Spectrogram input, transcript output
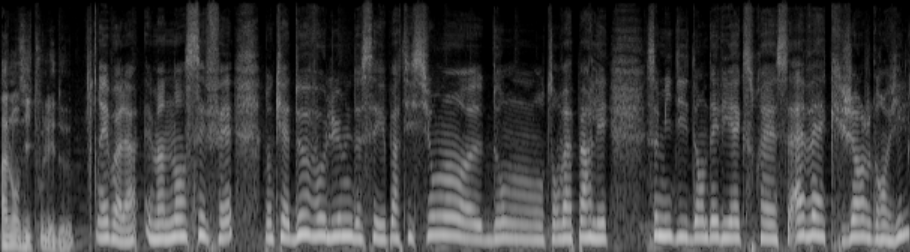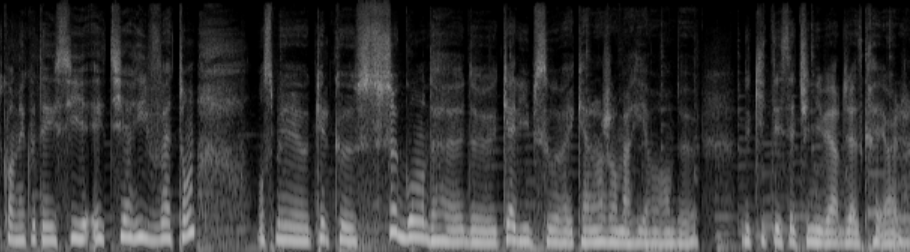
allons-y tous les deux. Et voilà, et maintenant c'est fait. Donc il y a deux volumes de ces partitions euh, dont on va parler ce midi dans Daily Express avec Georges Granville qu'on écoutait ici et Thierry Vaton. On se met euh, quelques secondes euh, de Calypso avec Alain Jean-Marie avant de, de quitter cet univers jazz créole.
